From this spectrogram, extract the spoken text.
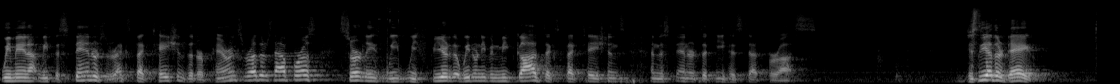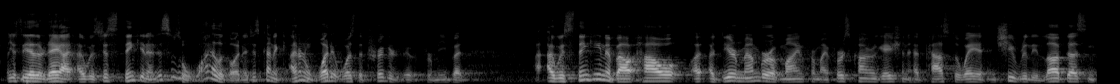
We may not meet the standards or expectations that our parents or others have for us. Certainly, we, we fear that we don't even meet God's expectations and the standards that He has set for us. Just the other day, just the other day, I, I, was just thinking, and this was a while ago, and it just kind of, I don't know what it was that triggered it for me, but I was thinking about how a, dear member of mine from my first congregation had passed away, and she really loved us and,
